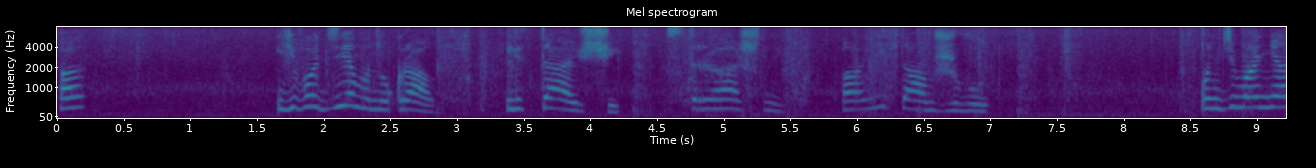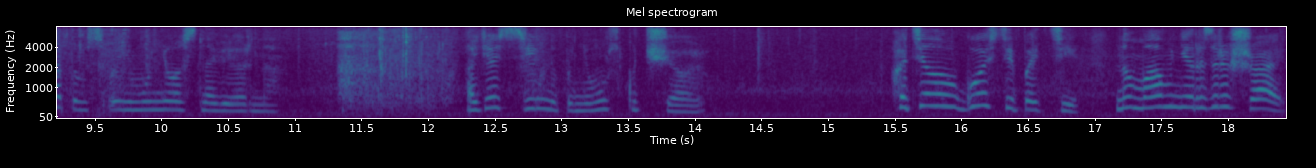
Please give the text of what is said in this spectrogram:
а? Его демон украл. Летающий, страшный. А они там живут. Он демонятам своим унес, наверное. А я сильно по нему скучаю. Хотела в гости пойти, но мама не разрешает.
